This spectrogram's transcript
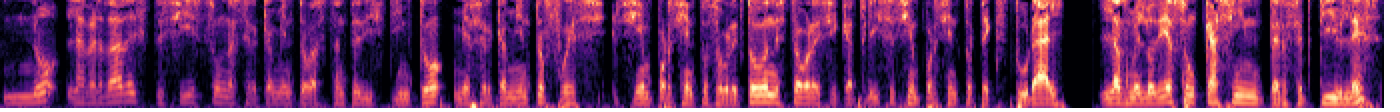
No, la verdad este sí es un acercamiento bastante distinto. Mi acercamiento fue 100%, sobre todo en esta obra de cicatriz, es 100% textural. Las melodías son casi imperceptibles,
